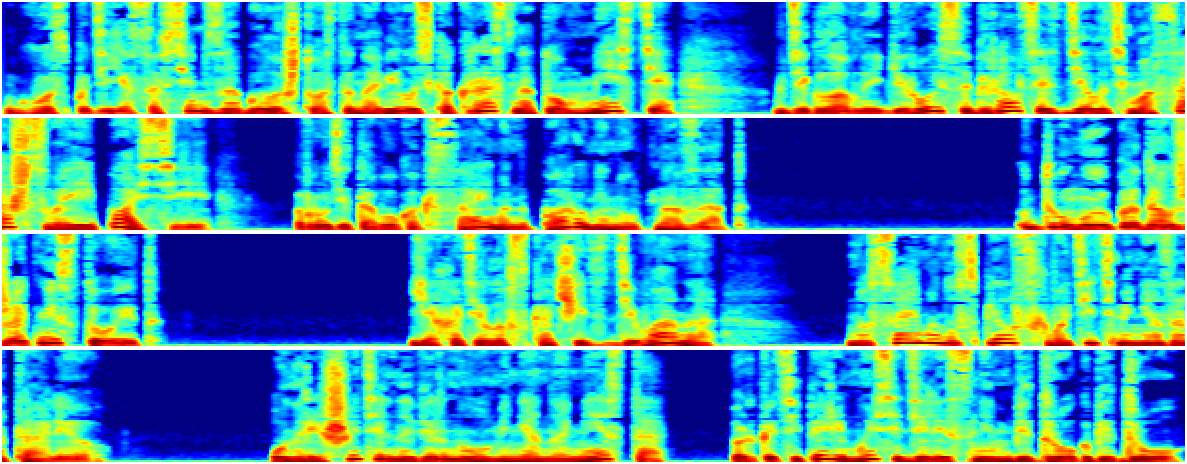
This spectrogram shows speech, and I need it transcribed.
Господи, я совсем забыла, что остановилась как раз на том месте, где главный герой собирался сделать массаж своей пассии, вроде того, как Саймон пару минут назад. «Думаю, продолжать не стоит». Я хотела вскочить с дивана, но Саймон успел схватить меня за талию. Он решительно вернул меня на место, только теперь мы сидели с ним бедро к бедру,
